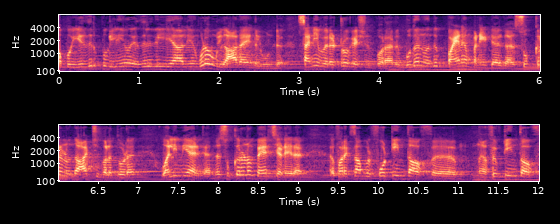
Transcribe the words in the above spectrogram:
அப்போ எதிர்ப்புகளையும் எதிர்களையாலையும் கூட உங்களுக்கு ஆதாயங்கள் உண்டு. சனி ரெட்ரோகேஷன் போகிறாரு புதன் வந்து பயணம் பண்ணிகிட்டே இருக்காரு. சுக்ரன் வந்து ஆட்சி பலத்தோட வலிமையாக இருக்கார். இந்த சுக்ரனும் பயிற்சி அடைகிறார். For example fourteenth of fifteenth of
